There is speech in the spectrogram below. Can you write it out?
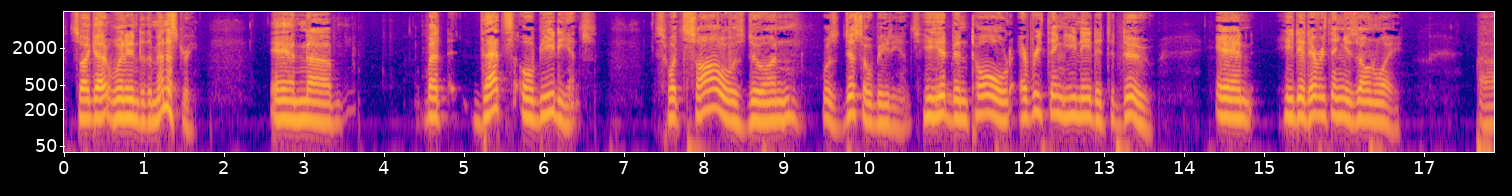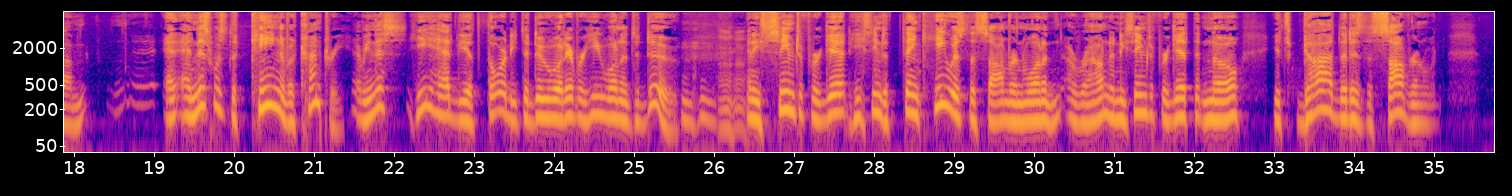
so I got went into the ministry, and uh, but that's obedience. So what Saul was doing was disobedience. He had been told everything he needed to do, and he did everything his own way. Um, and, and, this was the king of a country. I mean, this he had the authority to do whatever he wanted to do, mm-hmm. Mm-hmm. and he seemed to forget. He seemed to think he was the sovereign one around, and he seemed to forget that no, it's God that is the sovereign one.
